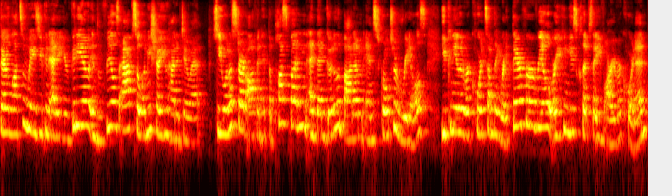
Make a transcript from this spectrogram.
There are lots of ways you can edit your video in the Reels app, so let me show you how to do it. So you want to start off and hit the plus button and then go to the bottom and scroll to Reels. You can either record something right there for a reel or you can use clips that you've already recorded.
